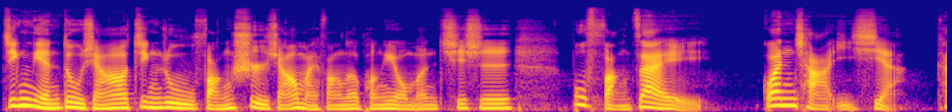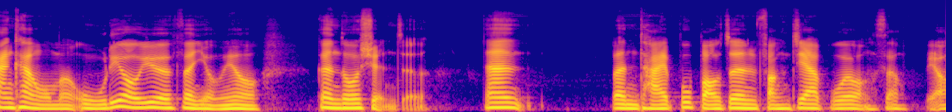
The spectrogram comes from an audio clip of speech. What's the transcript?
今年度想要进入房市、想要买房的朋友们，其实不妨再观察一下，看看我们五六月份有没有更多选择。但本台不保证房价不会往上飙，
